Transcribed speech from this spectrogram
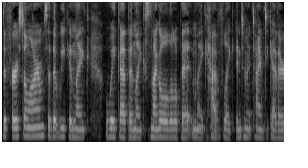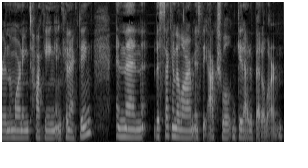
the first alarm, so that we can like wake up and like snuggle a little bit and like have like intimate time together in the morning, talking and connecting. And then the second alarm is the actual get out of bed alarm.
